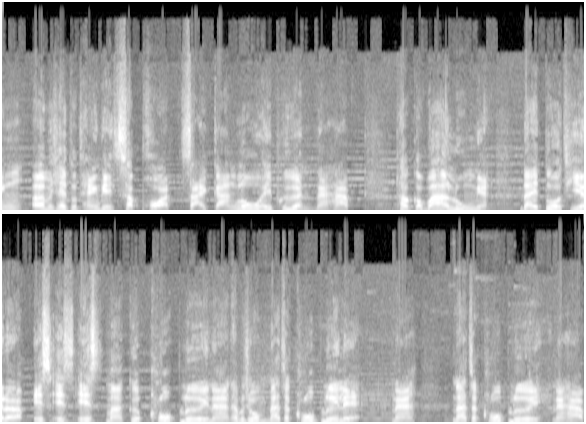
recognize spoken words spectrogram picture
งเออไม่ใช่ตัวแทงเด็ดซับพอร์ตสายกลางโล่ให้เพื่อนนะครับ เท่ากับว่าลุงเนี่ย ได้ตัวเทียร์ระดับ SSS มาเกือบครบเลยนะท่านผู้ชมน่าจะครบเลยแหละนะ น่าจะครบเลยนะครับ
